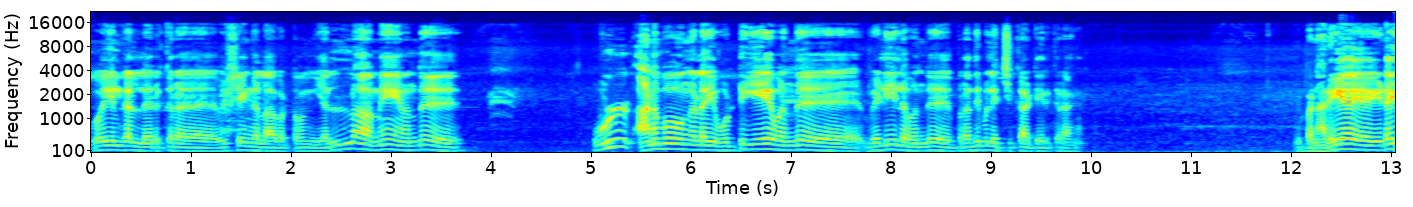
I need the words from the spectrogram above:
கோயில்களில் இருக்கிற விஷயங்கள் ஆகட்டும் எல்லாமே வந்து உள் அனுபவங்களை ஒட்டியே வந்து வெளியில் வந்து பிரதிபலித்து காட்டியிருக்கிறாங்க. இப்போ நிறைய இடை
